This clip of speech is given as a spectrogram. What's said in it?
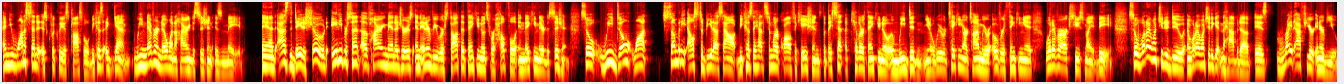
and you want to send it as quickly as possible because, again, we never know when a hiring decision is made. And as the data showed, 80% of hiring managers and interviewers thought that thank you notes were helpful in making their decision. So we don't want somebody else to beat us out because they had similar qualifications, but they sent a killer thank you note and we didn't. You know, we were taking our time, we were overthinking it, whatever our excuse might be. So, what I want you to do and what I want you to get in the habit of is right after your interview,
